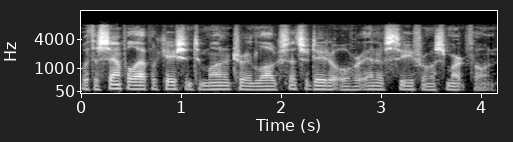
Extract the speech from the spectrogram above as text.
with a sample application to monitor and log sensor data over NFC from a smartphone.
